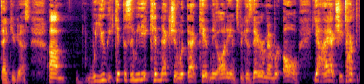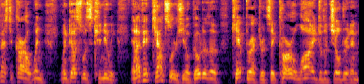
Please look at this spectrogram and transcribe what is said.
thank you, Gus. Um, you get this immediate connection with that kid in the audience because they remember, oh yeah, I actually talked to Pastor Karl when when Gus was canoeing, and I've had counselors, you know, go to the camp director and say Karl lied to the children, and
